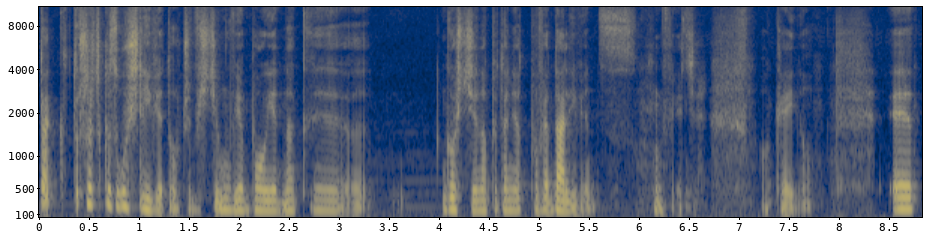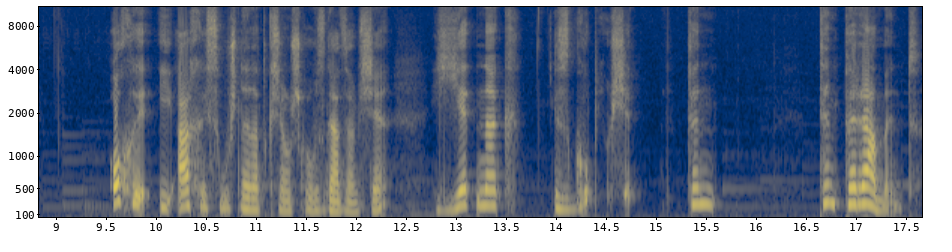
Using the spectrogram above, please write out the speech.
Tak troszeczkę złośliwie to oczywiście mówię, bo jednak y, goście na pytania odpowiadali, więc wiecie, okej, no. Y, Ochy i achy słuszne nad książką, zgadzam się. Jednak zgubił się ten temperament.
